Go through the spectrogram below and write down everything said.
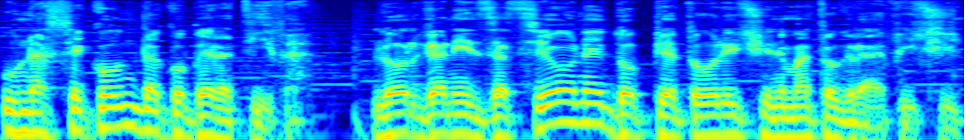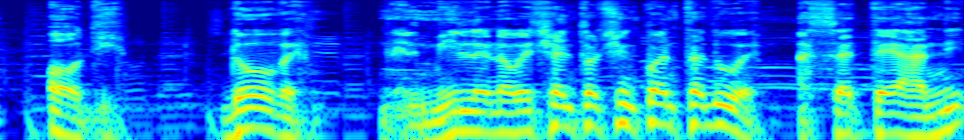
una seconda cooperativa, l'Organizzazione Doppiatori Cinematografici, ODI, dove nel 1952, a sette anni,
